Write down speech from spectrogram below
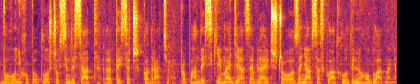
Вогонь охопив площу в 70 тисяч квадратів. Пропагандистські медіа заявляють, що зайнявся склад холодильного обладнання.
